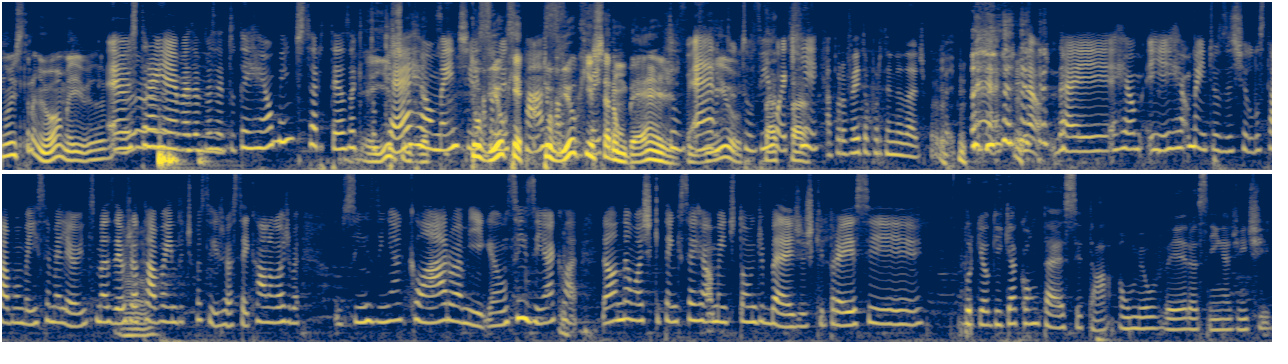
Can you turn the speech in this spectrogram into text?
não estranhou meio? Eu estranhei, mas eu pensei, tu tem realmente certeza que é tu isso, quer realmente tu viu que Tu viu que isso era um bege? Tu, tu é, viu? Tu, tu viu tá, aqui? Tá. Aproveita a oportunidade, aproveita. É, não, daí, real, e realmente os estilos estavam bem semelhantes, mas eu já tava indo, tipo assim, já sei que ela não gosta de bege. Um cinzinha claro, amiga, um cinzinha claro. Ela, não, acho que tem que ser realmente tom de bege, acho que pra esse porque o que, que acontece, tá? Ao meu ver, assim, a gente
